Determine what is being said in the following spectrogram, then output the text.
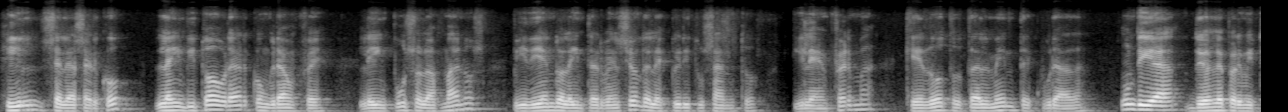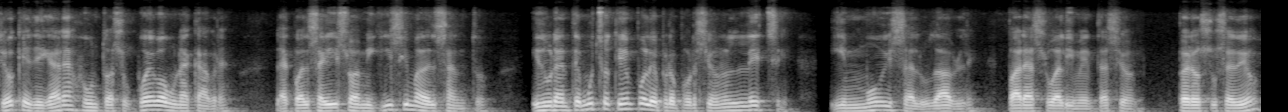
Gil se le acercó, la invitó a orar con gran fe, le impuso las manos pidiendo la intervención del Espíritu Santo, y la enferma quedó totalmente curada. Un día Dios le permitió que llegara junto a su cueva una cabra, la cual se hizo amiguísima del santo, y durante mucho tiempo le proporcionó leche, y muy saludable, para su alimentación. Pero sucedió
